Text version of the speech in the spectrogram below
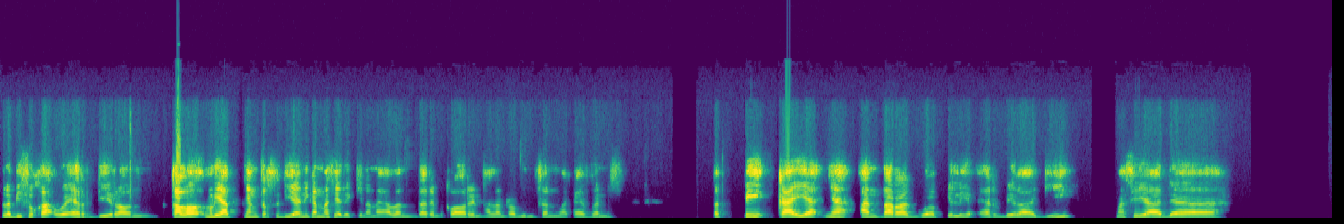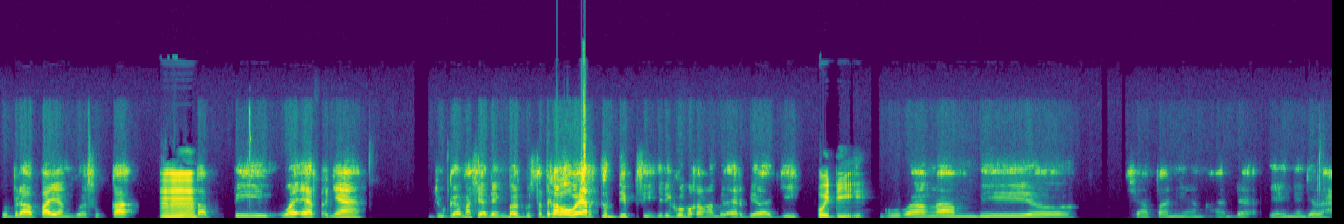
lebih suka WR di round. Kalau ngelihat yang tersedia ini kan masih ada Keenan Allen, Terry McLaurin, Allen Robinson, Mike Evans. Tapi kayaknya antara gue pilih RB lagi, masih ada beberapa yang gue suka, Mm. tapi WR-nya juga masih ada yang bagus. Tapi kalau WR tuh deep sih, jadi gue bakal ngambil RB lagi. Widih. Gua ngambil siapa nih yang ada? Ya ini aja lah.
